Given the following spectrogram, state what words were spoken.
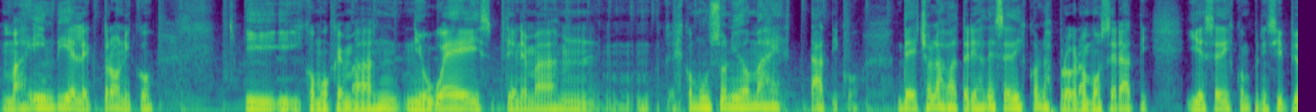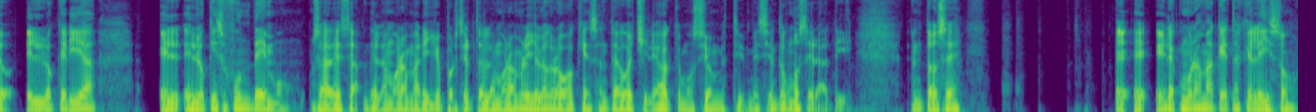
más indie electrónico y, como que más new ways, tiene más mm, es como un sonido más estático. De hecho, las baterías de ese disco las programó Cerati y ese disco en principio él lo quería él, lo que hizo fue un demo, o sea, de del Amor Amarillo. Por cierto, el Amor Amarillo lo grabó aquí en Santiago de Chile. Ah, qué emoción, me, me siento como Cerati. Entonces, e, e, era como unas maquetas que le hizo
